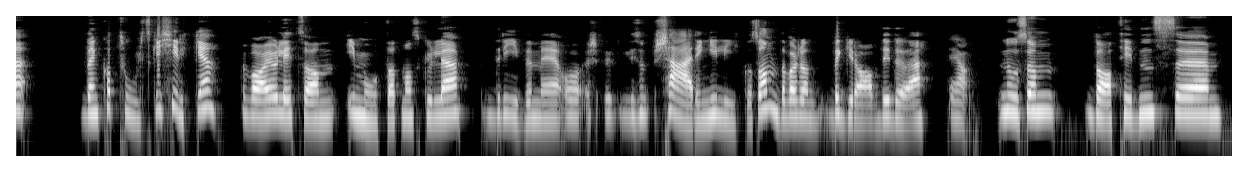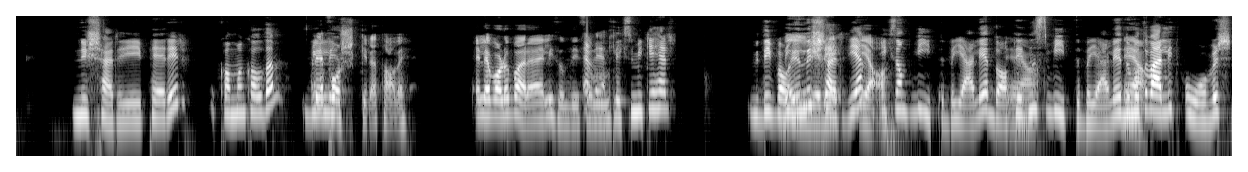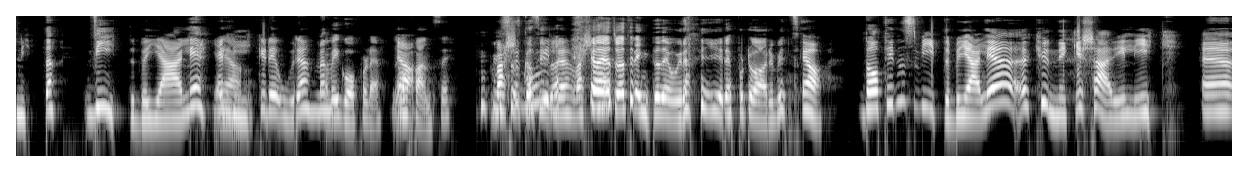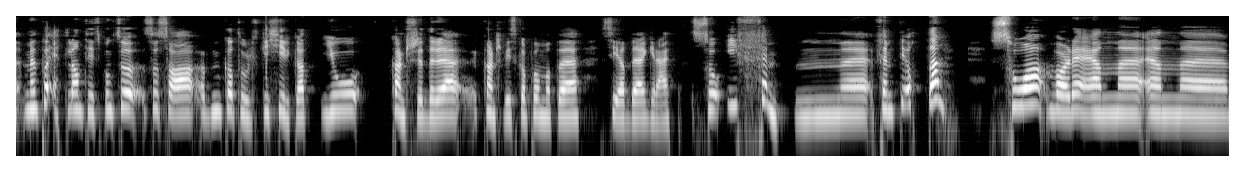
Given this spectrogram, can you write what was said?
den katolske kirke var jo litt sånn imot at man skulle drive med å, liksom skjæring i lik og sånn. Det var sånn begrav de døde. Ja. Noe som datidens eh, nysgjerrigperer, kan man kalle dem, Eller forskere tar vi. Eller var det bare liksom de Jeg vet liksom ikke helt. Men De var jo nysgjerrige. ja. ikke sant? Hvitebegjærlige. Datidens hvitebegjærlige. Du Ja. måtte være litt over snittet. Hvitebegjærlig. Jeg Ja. liker det ordet. Ja, vi går for det. Det Ja. var fancy. vær så god, si Vær så Ja, jeg tror jeg trengte det ordet i repertoaret mitt. Ja. Datidens vitebegjærlige eh, kunne ikke skjære i lik. Eh, men på et eller annet tidspunkt så, så sa den katolske kirke at jo, kanskje, dere, kanskje vi skal på en måte si at det er greit. Så i 1558 så var det en, eh, en eh,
